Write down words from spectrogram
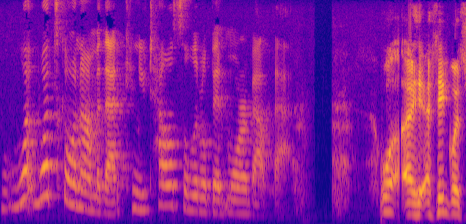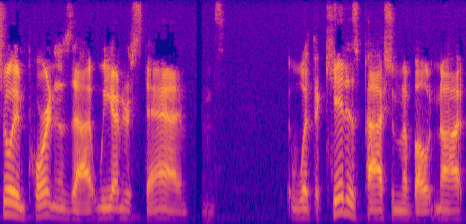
What, what's going on with that? Can you tell us a little bit more about that? Well I, I think what's really important is that we understand what the kid is passionate about not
